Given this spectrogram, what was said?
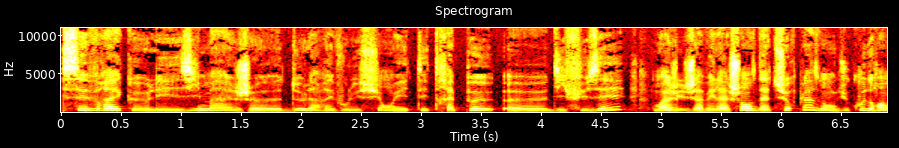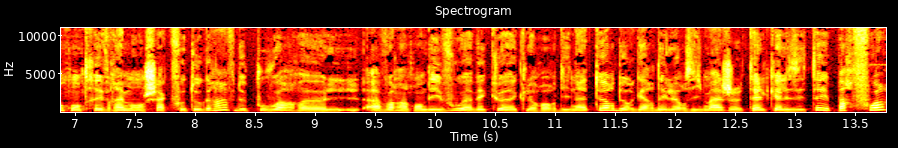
C'est vrai que les images de la révolution étaient très peu euh, diffusées. Moi j'avais la chance d'être sur place, donc du coup de rencontrer vraiment chaque photographe, de pouvoir avoir un rendez-vous avec eux avec leur ordinateur, de regarder leurs images telles qu'elles étaient et parfois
